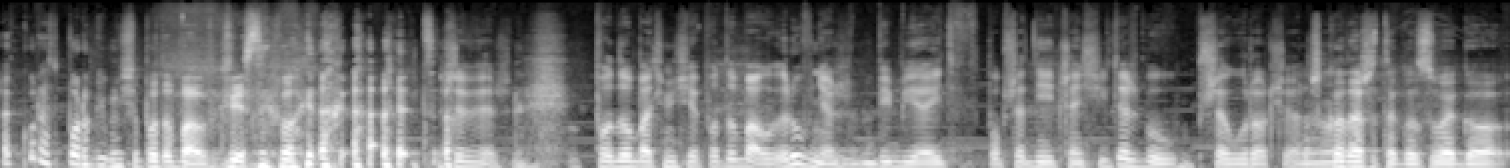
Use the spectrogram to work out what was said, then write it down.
Akurat porgi mi się podobały w Gwiezdnych Wojnach, ale to. Czy wiesz, podobać mi się podobały. Również BB-8 w poprzedniej części też był przeuroczy. No, Szkoda, że tego złego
